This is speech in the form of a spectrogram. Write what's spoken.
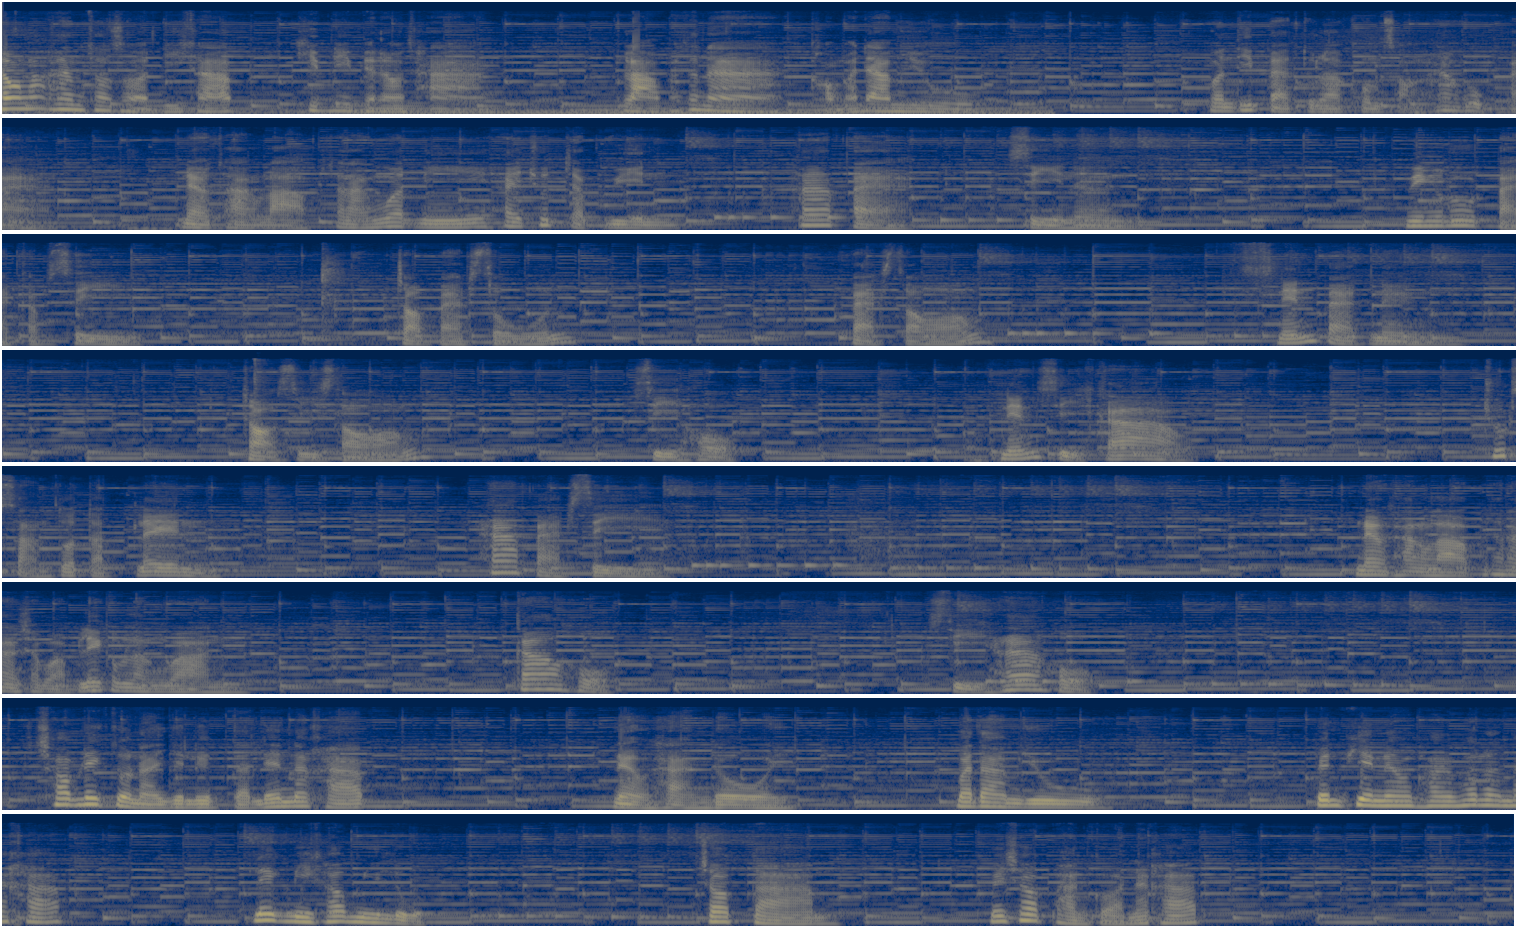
ช่องละคันทอสวัสดีครับ คลิปนี้เป็นแนวทางเหล่าพัฒนาของมาดามยู วันที่ 8 ตุลาคม 2568 แนวทางลาวพัฒนางวดนี้ให้ชุดจับวิน 58 41 วิ่งรูด 8 กับ 4 จอบ 80 82 เน้น 81เจาะ42 46 เน้น 49 ชุด 3 ตัวตัดเล่น 584 แนวทางลาวพัฒนาฉบับเลขกำลังวัน 96 456 ชอบเลขตัวไหนอย่าลืมตัดเล่นนะครับ แนวทางโดย มาดามยู เป็นเพียงแนวทางเท่านั้นนะครับ เลขมีเข้ามีหลุด ชอบตาม ไม่ชอบผ่านก่อนนะครับ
